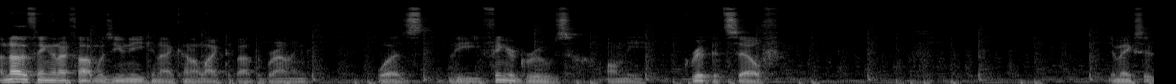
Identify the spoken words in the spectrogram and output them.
Another thing that I thought was unique and I kind of liked about the Browning was the finger grooves on the grip itself. It makes it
